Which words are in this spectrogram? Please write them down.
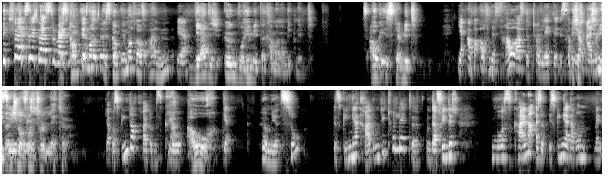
Ich weiß nicht, was du meinst. es, kommt immer, es kommt immer drauf an, Ja. wer dich irgendwo hin mit der Kamera mitnimmt. Das Auge ist ja mit. Ja, aber auch eine Frau auf der Toilette ist doch Ich, nicht hab, ich rede nicht nur von ansehnlich. Toilette. Ja, aber es ging doch gerade ums Klo. Ja, auch. Ja, hör mir zu. Es ging ja gerade um die Toilette. Und da finde ich, muss keiner, also es ging ja darum, wenn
